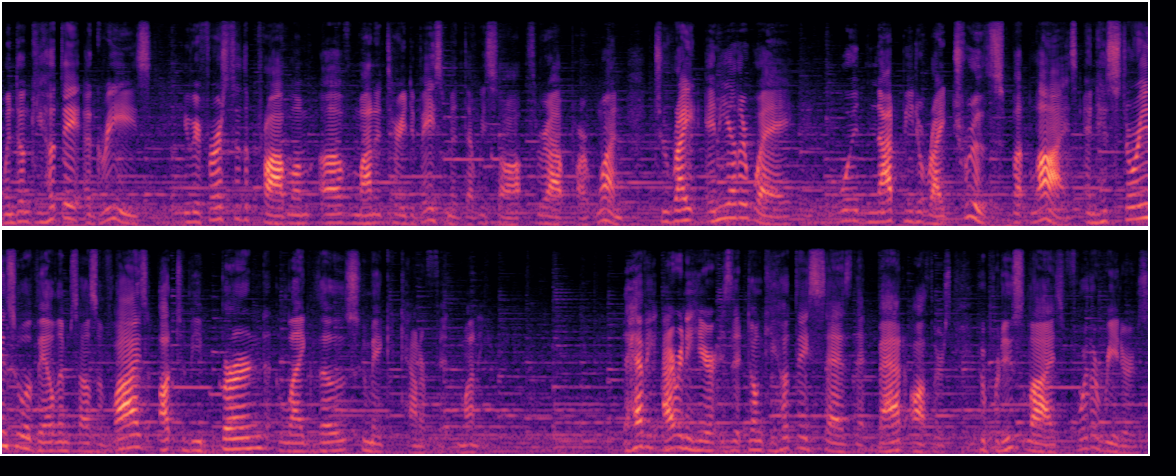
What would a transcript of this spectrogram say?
when Don Quixote agrees, he refers to the problem of monetary debasement that we saw throughout part one. To write any other way would not be to write truths, but lies, and historians who avail themselves of lies ought to be burned like those who make counterfeit money. The heavy irony here is that Don Quixote says that bad authors who produce lies for their readers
